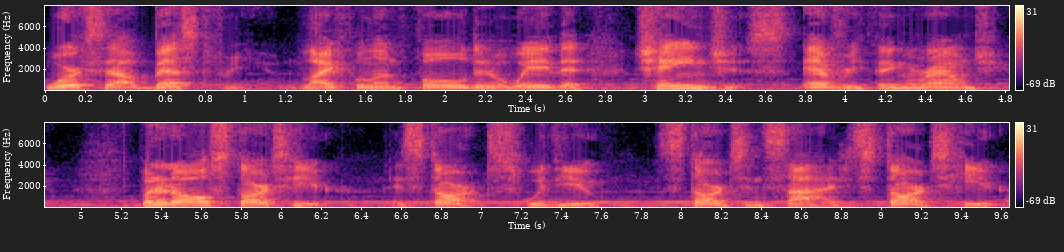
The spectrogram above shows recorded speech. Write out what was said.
works out best for you. Life will unfold in a way that changes everything around you. But it all starts here. It starts with you. It starts inside. It starts here.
